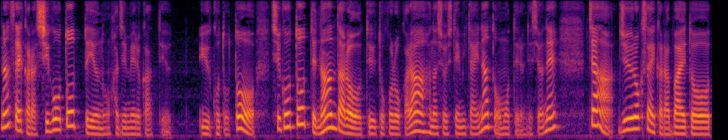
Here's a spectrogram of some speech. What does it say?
何歳から仕事っていうのを始めるかっていういうことと、仕事って何だろうっていうところから話をしてみたいなと思ってるんですよね。じゃあ、16歳からバイト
